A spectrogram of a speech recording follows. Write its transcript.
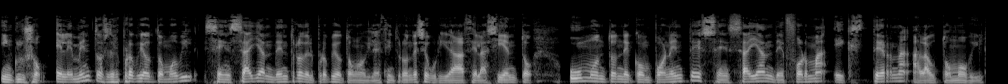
incluso elementos del propio automóvil se ensayan dentro del propio automóvil. El cinturón de seguridad, el asiento, un montón de componentes se ensayan de forma externa al automóvil.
